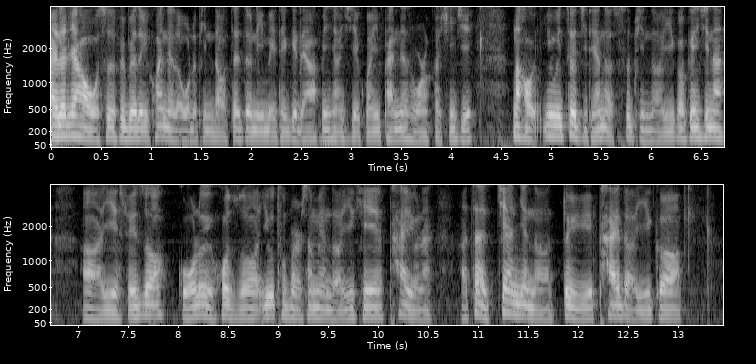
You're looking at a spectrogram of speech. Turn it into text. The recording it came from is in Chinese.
嗨，大家好，我是飞镖的，欢迎来到我的频道，在这里每天给大家分享一些关于 Pi Network 信息。那好，因为这几天的视频的一个更新呢，啊，也随着国内或者说 YouTube 上面的一些派友呢，啊，在渐渐的对于拍的一个。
